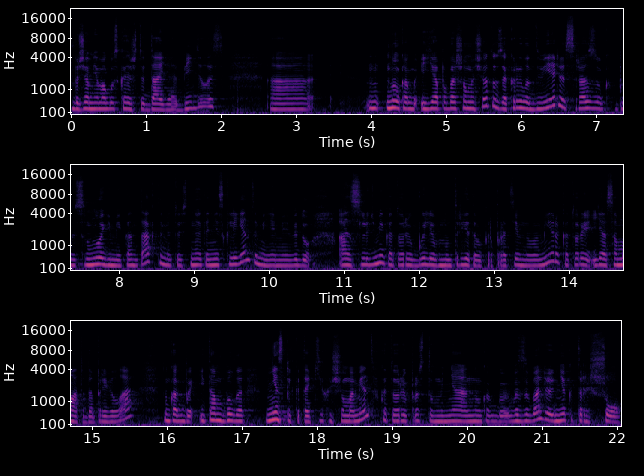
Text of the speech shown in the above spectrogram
причем я могу сказать, что да, я обиделась. Ну, как бы, и я по большому счету закрыла двери сразу как бы с многими контактами, то есть, ну, это не с клиентами, я имею в виду, а с людьми, которые были внутри этого корпоративного мира, которые я сама туда привела, ну, как бы, и там было несколько таких еще моментов, которые просто у меня, ну, как бы, вызывали некоторый шок,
